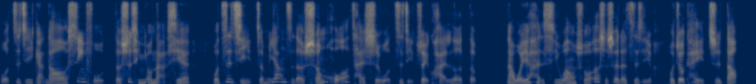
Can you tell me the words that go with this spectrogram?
我自己感到幸福的事情有哪些，我自己怎么样子的生活才是我自己最快乐的。那我也很希望说，二十岁的自己，我就可以知道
